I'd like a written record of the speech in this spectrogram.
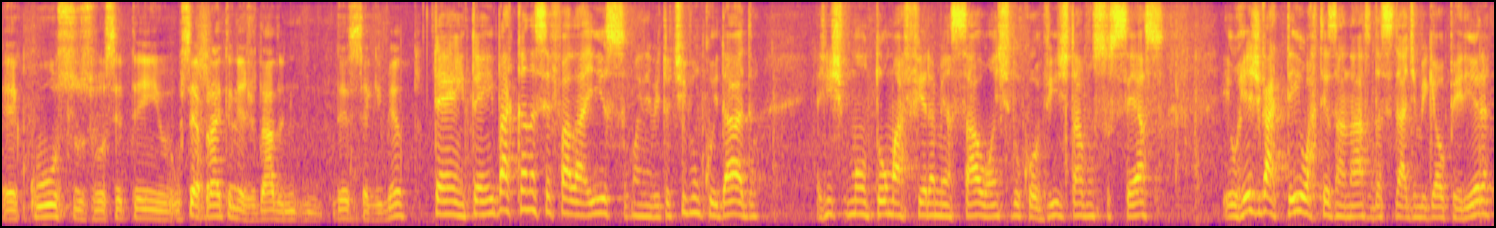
É, cursos, você tem. O Sebrae tem lhe ajudado nesse segmento? Tem, tem. E bacana você falar isso, Mané Vitor. Eu tive um cuidado. A gente montou uma feira mensal antes do Covid, estava um sucesso. Eu resgatei o artesanato da cidade de Miguel Pereira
